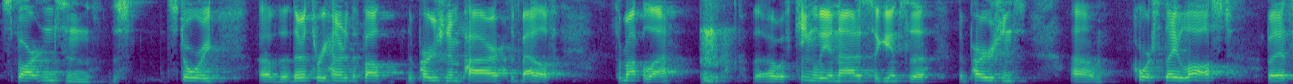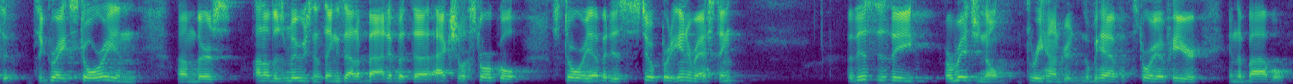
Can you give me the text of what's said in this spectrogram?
Spartans and the story of the, their 300 that fought the Persian Empire, the Battle of Thermopylae, with King Leonidas against the, the Persians. Um, of course, they lost, but it's a, it's a great story, and um, there's I know there's movies and things out about it, but the actual historical story of it is still pretty interesting. But this is the original 300 that we have a story of here in the Bible.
